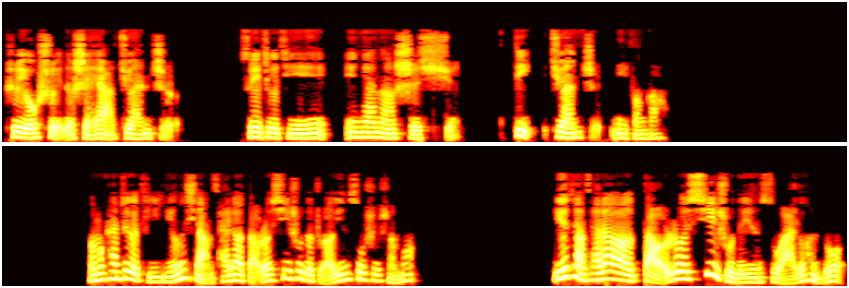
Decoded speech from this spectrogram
是有水的，谁呀？聚氨酯，所以这个题应该呢是选 D 聚氨酯密封膏。我们看这个题，影响材料导热系数的主要因素是什么？影响材料导热系数的因素啊有很多，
